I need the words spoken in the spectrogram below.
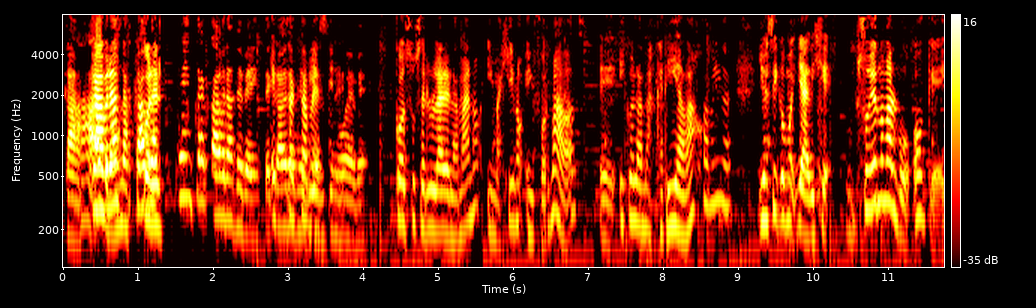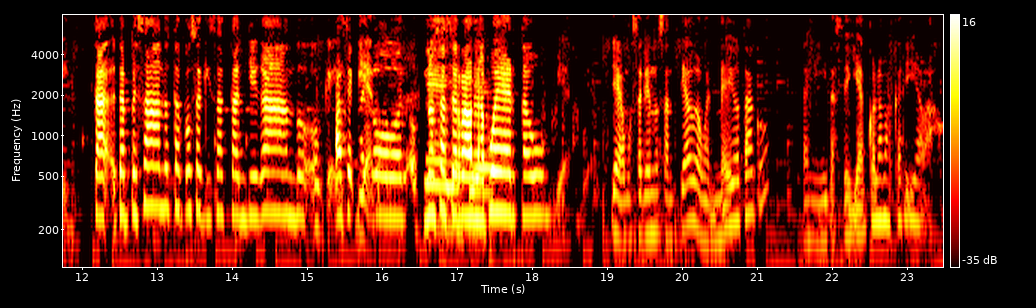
Cabras, Cabras unas cabras con el- de 30, cabras de 20, cabras de Exactamente. 19. Con su celular en la mano, imagino, informadas, eh, y con la mascarilla abajo, amiga. Yo así como, ya dije, subiéndome al bus, ok. Está, está empezando esta cosa, quizás están llegando, ok. Hace bien. calor, ok, No se ha cerrado ok. la puerta aún, bien. Llegamos saliendo a Santiago, como en medio taco, las niñitas seguían con la mascarilla abajo.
